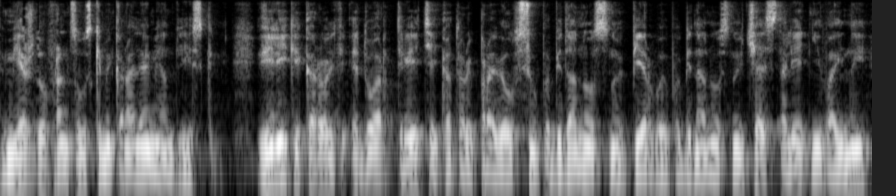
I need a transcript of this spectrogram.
между французскими королями и английскими. Великий король Эдуард III, который провел всю победоносную, первую победоносную часть Столетней войны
